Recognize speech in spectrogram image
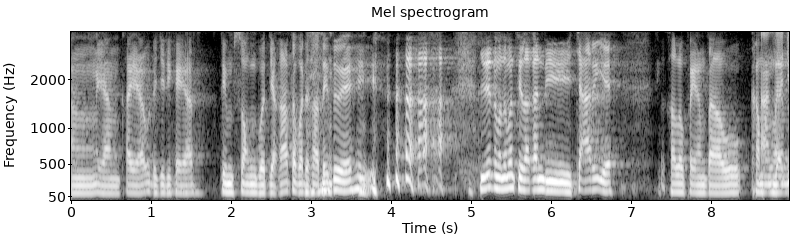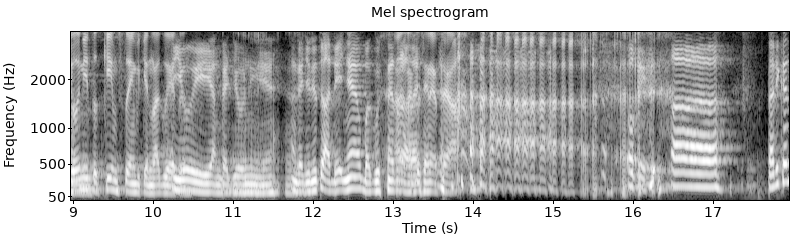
yang yang kayak udah jadi kayak tim song buat Jakarta pada saat itu ya. jadi teman-teman silakan dicari ya. Kalau pengen tahu Angga Kameleon. Joni tuh Kims tuh yang bikin lagu itu. Yui, Angga Joni ya. Angga Joni itu adiknya bagus netral ya. netral. Oke, eh, tadi kan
